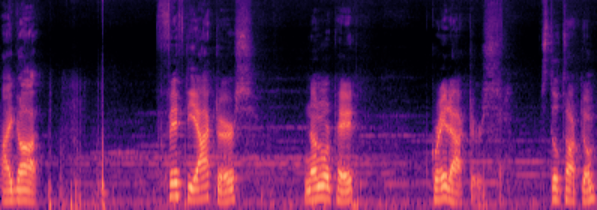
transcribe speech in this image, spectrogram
I got 50 actors, none were paid. great actors. Still talk to them.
